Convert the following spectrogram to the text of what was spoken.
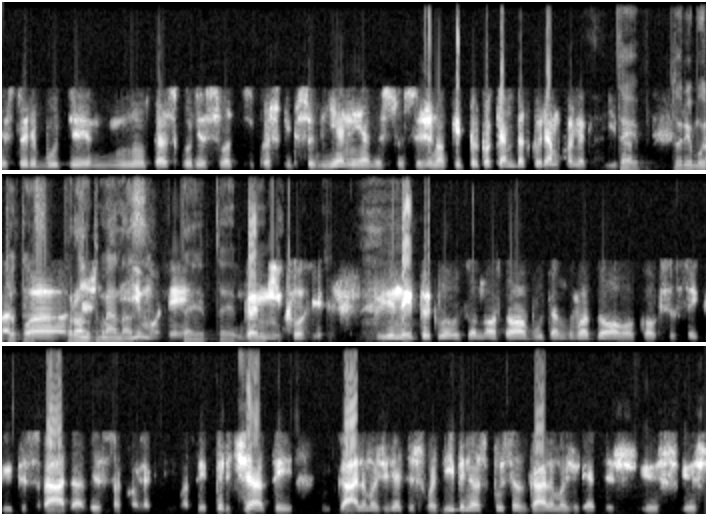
jis turi būti nu, tas, kuris vat, kažkaip suvienyje visus, žinot, kaip ir kokiam bet kuriam kolektyvui. Taip, turi būti Arba, tas frontmenas. Įmonė, taip, taip. Gamykloje. Jinai priklauso nuo to būtent vadovo, koks jisai, kaip jis veda visą kolektyvą. Taip ir čia, tai galima žiūrėti iš vadybinės pusės, galima žiūrėti iš, iš, iš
